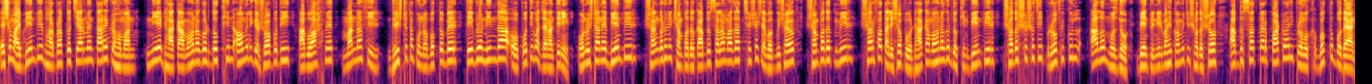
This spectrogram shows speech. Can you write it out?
এ সময় বিএনপির ভারপ্রাপ্ত চেয়ারম্যান তারেক রহমান নিয়ে ঢাকা মহানগর দক্ষিণ আওয়ামী লীগের সভাপতি আবু আহমেদ মান্নাফির ধৃষ্টতাপূর্ণ বক্তব্যের তীব্র নিন্দা ও প্রতিবাদ জানান তিনি। অনুষ্ঠানে বিএনপির সাংগঠনিক সম্পাদক আব্দুল সালাম আজাদ, স্বেচ্ছাসেবক বিষয়ক সম্পাদক মীর শরফত আলী সপু, ঢাকা মহানগর দক্ষিণ বিএনপির সদস্য সচিব রফিকুল আলম মজনু, বিএনপির নির্বাহী কমিটির সদস্য আব্দুল সত্তার পাটোয়ারি প্রমুখ বক্তব্য দেন।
